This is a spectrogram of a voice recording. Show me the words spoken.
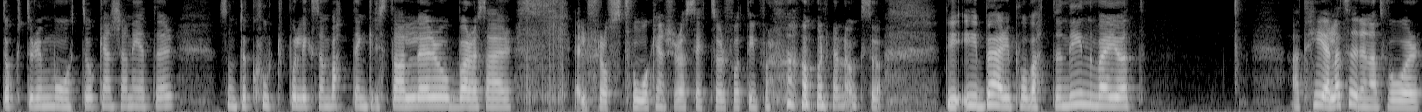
Dr. Emoto kanske han heter, som tar kort på liksom vattenkristaller och bara så här, eller Frost 2 kanske du har sett så har du fått informationen också. Det är berg på vatten, det innebär ju att, att hela tiden att vår,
